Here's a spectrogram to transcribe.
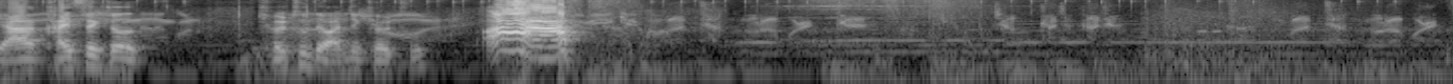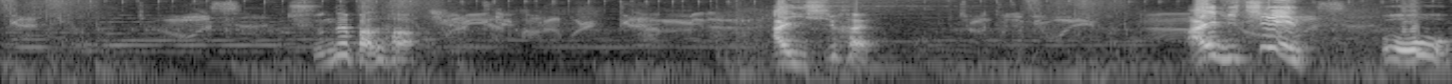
야, 갈색 저 결투인데 완전 결투? 아! 준내 빨라. 아이 씨발. 아이 미친. 오.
